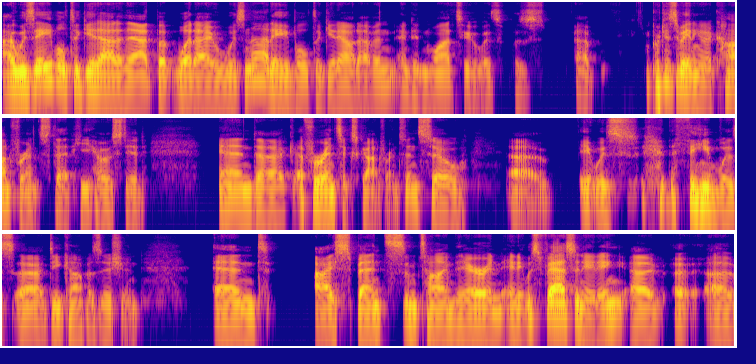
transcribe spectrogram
i was able to get out of that but what i was not able to get out of and, and didn't want to was was uh, participating in a conference that he hosted and uh, a forensics conference and so uh, it was the theme was uh, decomposition and I spent some time there, and and it was fascinating. Uh, a, a,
